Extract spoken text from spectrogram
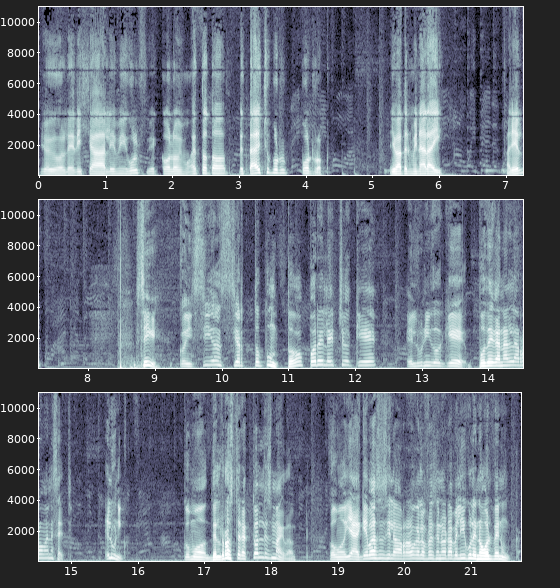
Yo le dije a Lemmy Wolf es como lo mismo. Esto todo está hecho por, por Rock. Y va a terminar ahí. ¿Ariel? Sí, coincido en cierto punto por el hecho que el único que puede ganar la Roman es Edge el único. Como del roster actual de SmackDown. Como ya, ¿qué pasa si la Roca le ofrecen otra película y no vuelve nunca?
